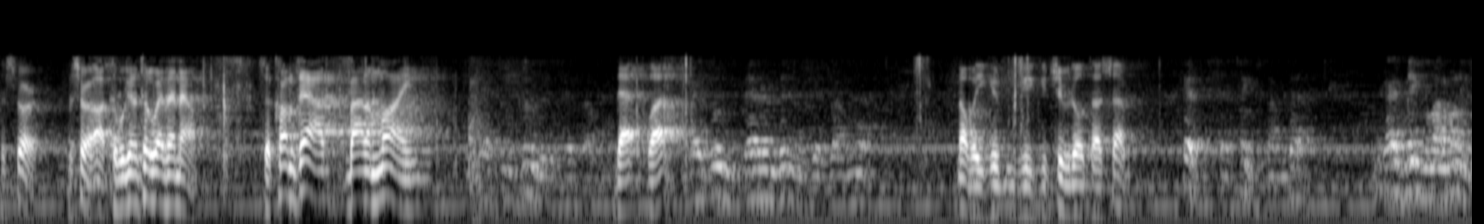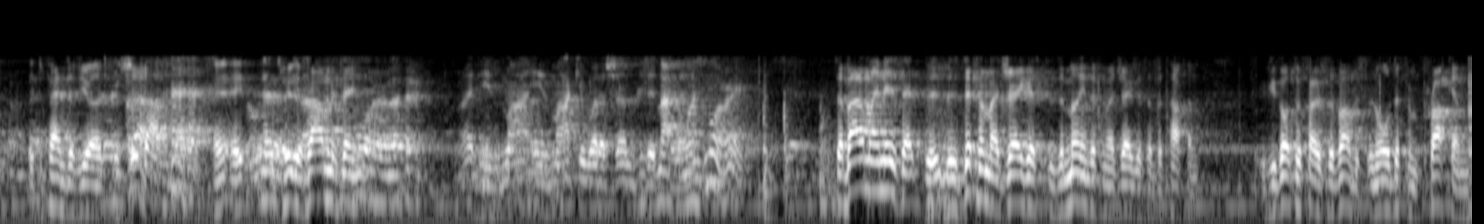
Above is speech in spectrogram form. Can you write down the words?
For sure, for sure. Ah, so we're going to talk about that now. So it comes out, bottom line, that what? No, but you could you could contribute all to Hashem. It depends if you're He Hashem. could have. It- it- the problem is then. Right, he's ma, he's mocking what Hashem did. It's not much more, right? The bottom line is that there- there's different madregas. There's a million different madregas of betachin. If you go through Chavis Levav, it's in all different prakim.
